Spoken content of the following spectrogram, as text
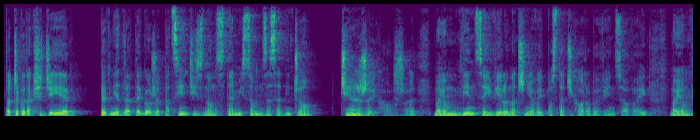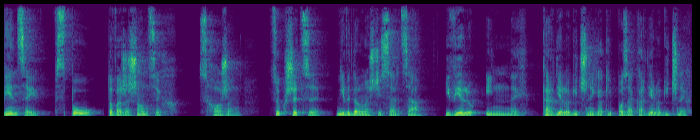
Dlaczego tak się dzieje? Pewnie dlatego, że pacjenci z non-STEMI są zasadniczo ciężej chorzy, mają więcej wielonaczyniowej postaci choroby wieńcowej, mają więcej współtowarzyszących schorzeń, cukrzycy, niewydolności serca i wielu innych kardiologicznych, jak i pozakardiologicznych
